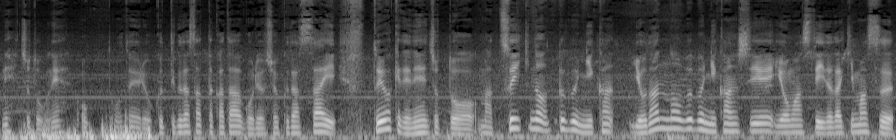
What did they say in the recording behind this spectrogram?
ね、ちょっとね、おお便り送ってくださった方はご了承ください。というわけでね、ちょっと、まあ追記の部分にか、余談の部分に関して読ませていただきます。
